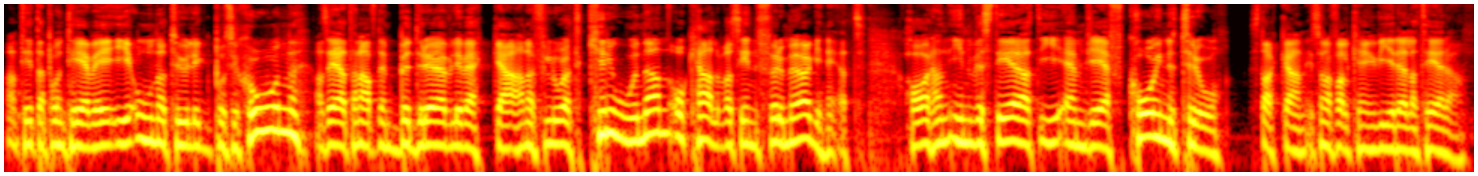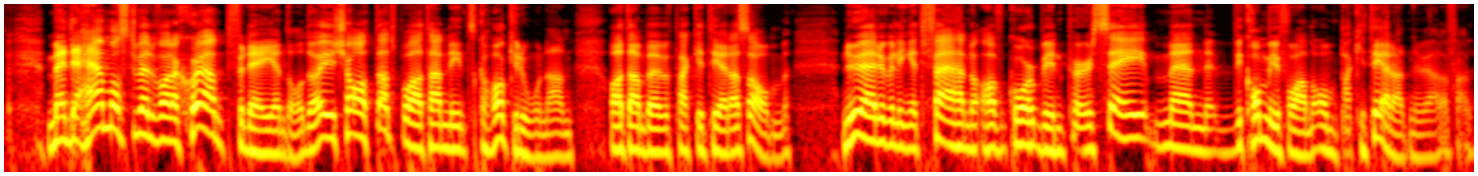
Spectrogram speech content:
Han tittar på en TV i onaturlig position. Han säger att han haft en bedrövlig vecka. Han har förlorat kronan och halva sin förmögenhet. Har han investerat i MJF Coin tro? Stackarn. I sådana fall kan ju vi relatera. Men det här måste väl vara skönt för dig ändå? Du har ju tjatat på att han inte ska ha kronan och att han behöver paketeras om. Nu är du väl inget fan av Corbyn per se, men vi kommer ju få honom ompaketerad nu i alla fall.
